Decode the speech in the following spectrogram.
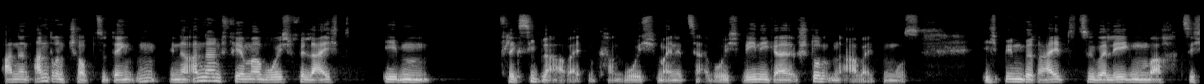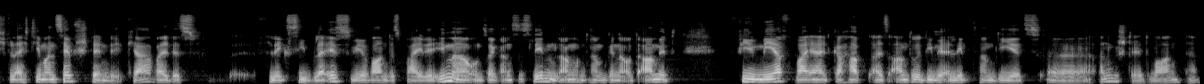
an einen anderen Job zu denken, in einer anderen Firma, wo ich vielleicht eben flexibler arbeiten kann, wo ich meine Zeit, wo ich weniger Stunden arbeiten muss. Ich bin bereit zu überlegen, macht sich vielleicht jemand selbstständig, ja, weil das äh, flexibler ist. Wir waren das beide immer unser ganzes Leben lang und haben genau damit viel mehr Freiheit gehabt als andere, die wir erlebt haben, die jetzt äh, angestellt waren. Ja.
